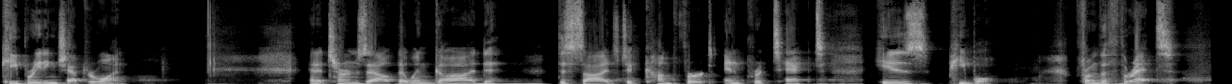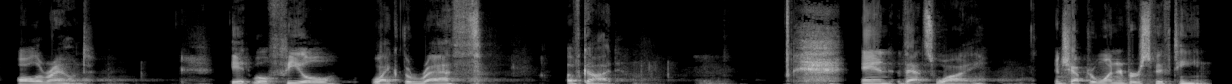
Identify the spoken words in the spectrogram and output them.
keep reading chapter 1. And it turns out that when God decides to comfort and protect his people from the threat all around, it will feel like the wrath of God. And that's why in chapter 1 and verse 15,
